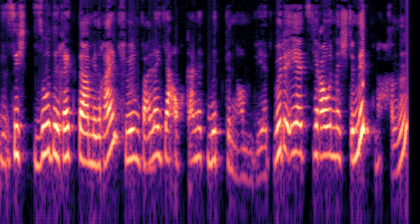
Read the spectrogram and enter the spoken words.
sich so direkt damit reinfühlen, weil er ja auch gar nicht mitgenommen wird. Würde er jetzt die rauen Nächte mitmachen,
